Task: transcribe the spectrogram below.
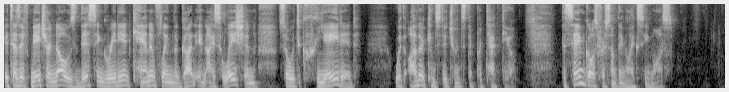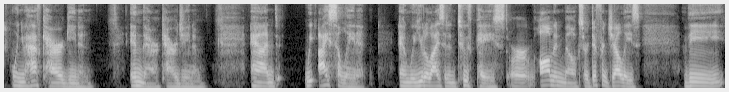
It's as if nature knows this ingredient can inflame the gut in isolation, so it's created with other constituents that protect you. The same goes for something like sea moss. When you have carrageenan in there, carrageenan, and we isolate it and we utilize it in toothpaste or almond milks or different jellies, the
